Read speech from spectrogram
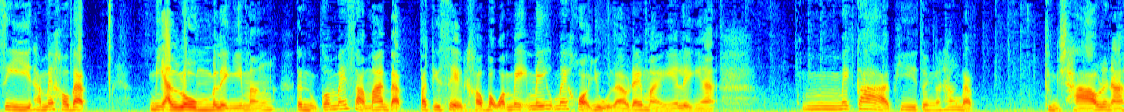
ซีทำให้เขาแบบมีอารมณ์อะไรอย่างงี้มั้ง แต่หนูก็ไม่สามารถแบบปฏิเสธเขาบอกว่าไม่ไม่ไม่ขออยู่แล้วได้ไหมอะไรเงี้ยไม่กล้าพี่จนกระทั่งแบบถึงเช้าเลยนะ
